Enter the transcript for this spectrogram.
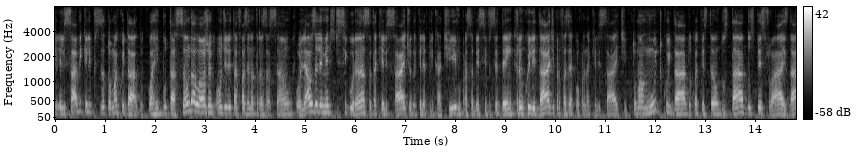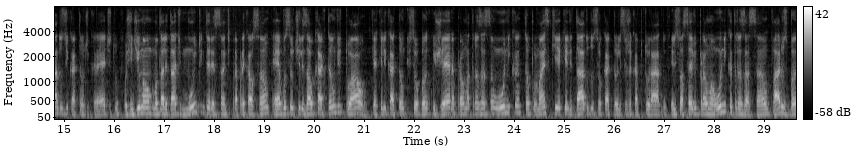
ele sabe que ele precisa tomar cuidado com a reputação da loja onde ele está fazendo a transação, olhar os elementos de segurança daquele site ou daquele aplicativo para saber se você tem tranquilidade para fazer a compra naquele site, tomar muito cuidado com a questão dos dados pessoais, dados de cartão de crédito. Hoje em dia, uma modalidade muito interessante para precaução é você utilizar o cartão virtual, que é aquele cartão que o seu banco gera para uma transação única. Então, por mais que aquele dado do seu cartão ele seja capturado, ele só serve para uma única transação. Vários bancos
